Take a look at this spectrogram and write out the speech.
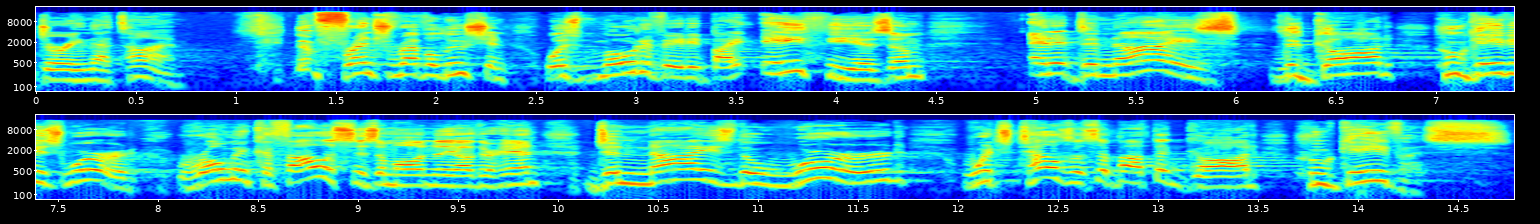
during that time. The French Revolution was motivated by atheism and it denies the God who gave his word. Roman Catholicism, on the other hand, denies the word which tells us about the God who gave us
